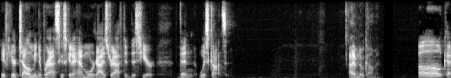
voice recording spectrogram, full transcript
if you're telling me Nebraska's going to have more guys drafted this year than Wisconsin. I have no comment. Okay.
